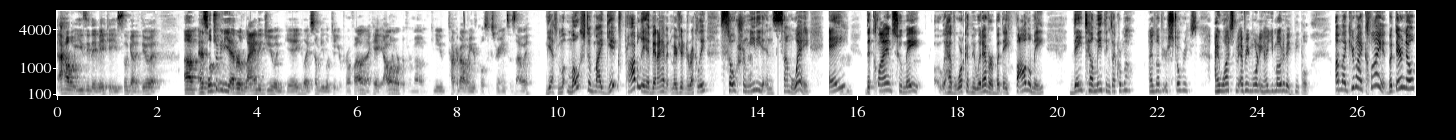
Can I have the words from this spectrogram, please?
how easy they make it. You still got to do it. Um, has social media ever landed you a gig? Like somebody looked at your profile and like, hey, I want to work with Ramon. Can you talk about one of your coolest experiences that way? Yes, m- most of my gigs probably have been. I haven't measured it directly. Social yeah. media in some way. A mm-hmm. the clients who may have worked with me, whatever, but they follow me. They tell me things like, Ramon, I love your stories. I watch them every morning. How you motivate people. I'm like, you're my client, but they're no,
